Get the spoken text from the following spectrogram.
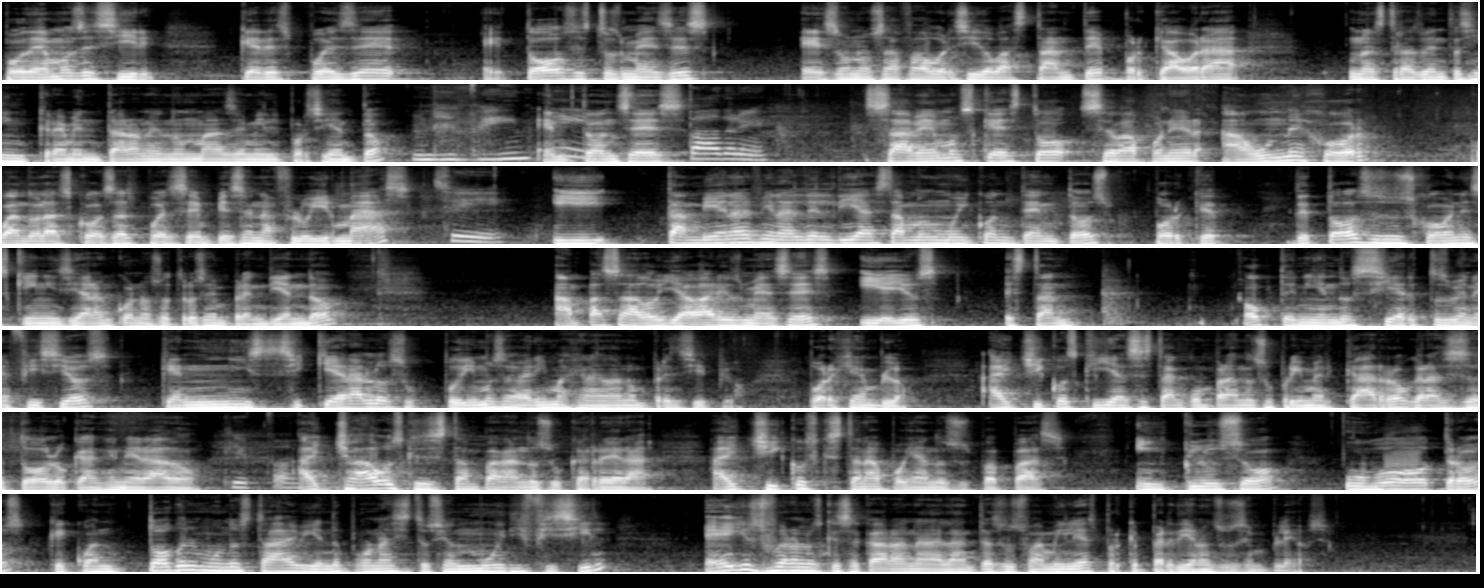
Podemos decir que después de eh, todos estos meses, eso nos ha favorecido bastante porque ahora nuestras ventas incrementaron en un más de mil por ciento. Entonces, padre. Sabemos que esto se va a poner aún mejor cuando las cosas pues empiecen a fluir más. Sí. Y también al final del día estamos muy contentos porque de todos esos jóvenes que iniciaron con nosotros emprendiendo, han pasado ya varios meses y ellos están obteniendo ciertos beneficios que ni siquiera los pudimos haber imaginado en un principio. Por ejemplo, hay chicos que ya se están comprando su primer carro gracias a todo lo que han generado. Hay chavos que se están pagando su carrera. Hay chicos que están apoyando a sus papás. Incluso hubo otros que cuando todo el mundo estaba viviendo por una situación muy difícil, ellos fueron los que sacaron adelante a sus familias porque perdieron sus empleos.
